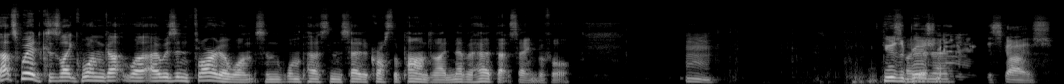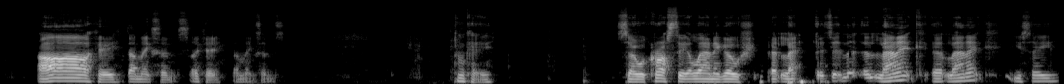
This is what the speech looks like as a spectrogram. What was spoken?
That's weird because, like, one guy. Well, I was in Florida once, and one person said across the pond, and I'd never heard that saying before. Hmm. He was a I British man in disguise. Ah, okay, that makes sense. Okay, that makes sense. Okay. So across the Atlantic Ocean, Atla- is it Atlantic? Atlantic? You say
